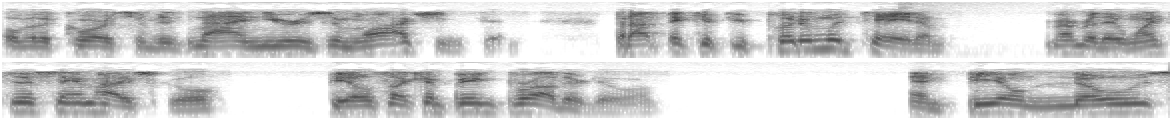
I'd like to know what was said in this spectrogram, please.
over the course of his nine years in Washington. But I think if you put him with Tatum, remember they went to the same high school, feels like a big brother to him. And Beal knows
